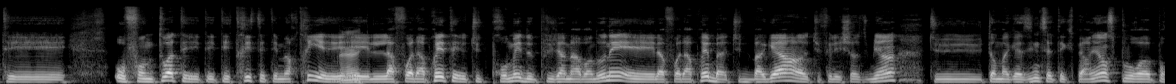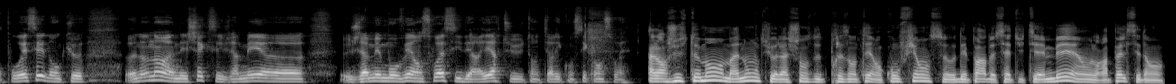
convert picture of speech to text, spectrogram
t'es au fond de toi, tu es, triste et tu es meurtri. Et, Ouais. et la fois d'après, t'es- tu te promets de plus jamais abandonner. Et la fois d'après, bah, tu te bagarres, tu fais les choses bien, tu t'emmagasines cette expérience pour, euh, pour progresser. Donc, euh, euh, non, non, un échec, c'est jamais, euh, jamais mauvais en soi si derrière tu t'en tires les conséquences. Ouais. Alors justement, Manon, tu as la chance de te présenter en confiance au départ de cette UTMB. hein, on le rappelle, c'est dans,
